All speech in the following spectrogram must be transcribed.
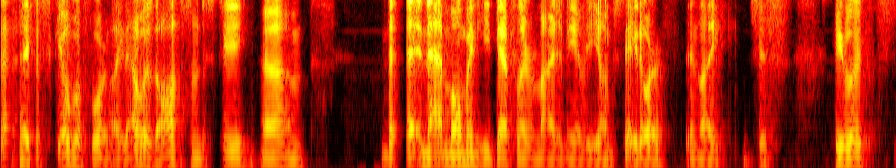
that type of skill before. Like that was awesome to see. Um, that, in that moment, he definitely reminded me of a young Seedorf, and like just he looked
